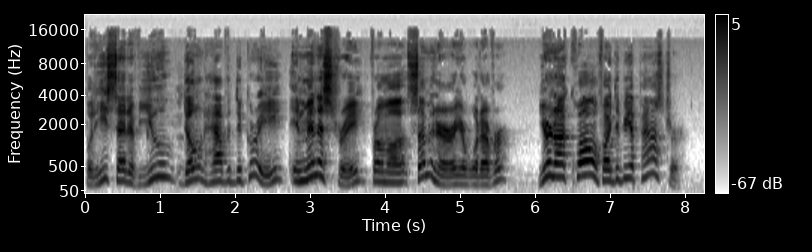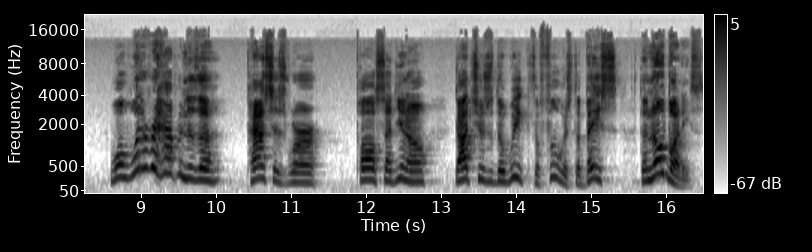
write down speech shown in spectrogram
But he said if you don't have a degree in ministry from a seminary or whatever, you're not qualified to be a pastor. Well, whatever happened to the passage where Paul said, you know, God chooses the weak, the foolish, the base, the nobodies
